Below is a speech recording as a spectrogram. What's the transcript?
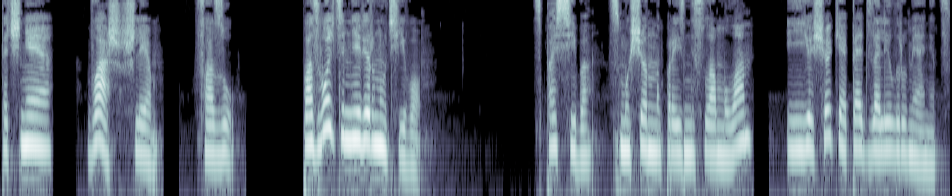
Точнее, ваш шлем, Фазу. Позвольте мне вернуть его». «Спасибо», — смущенно произнесла Мулан и ее щеки опять залил румянец.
